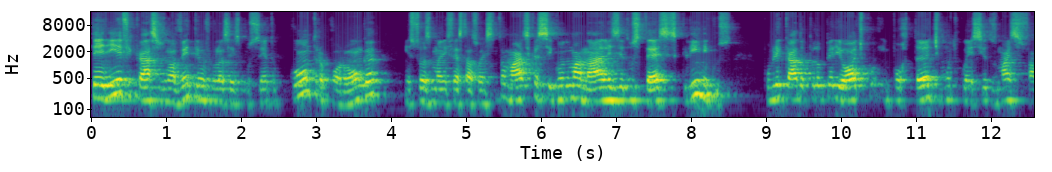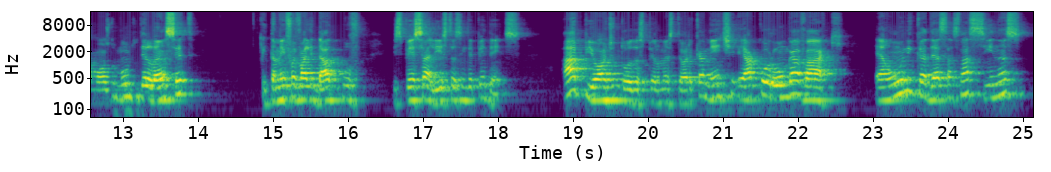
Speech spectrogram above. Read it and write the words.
teria eficácia de 91,6% contra o coronga em suas manifestações sintomáticas, segundo uma análise dos testes clínicos publicado pelo periódico importante, muito conhecido, os mais famosos do mundo, The Lancet, e também foi validado por especialistas independentes. A pior de todas, pelo menos teoricamente, é a Coronavac. É a única dessas vacinas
